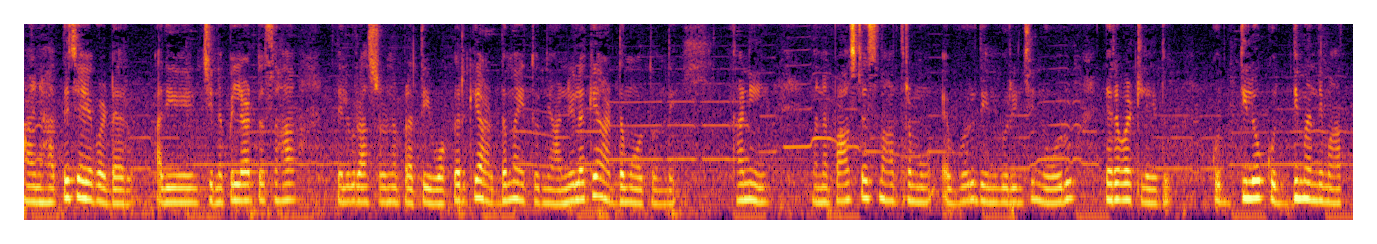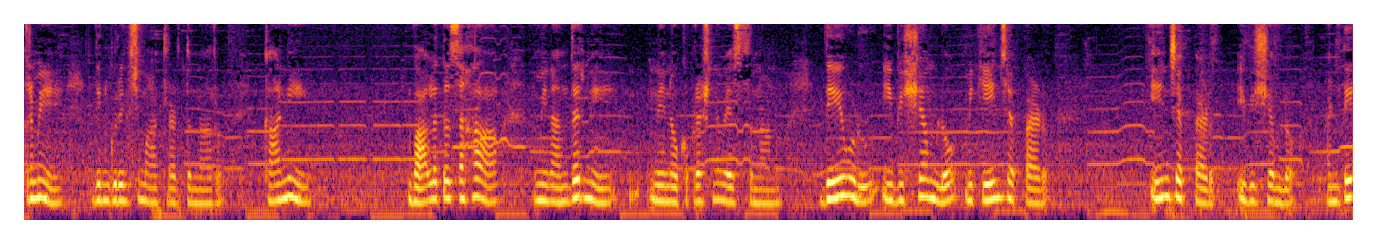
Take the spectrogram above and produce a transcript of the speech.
ఆయన హత్య చేయబడ్డారు. అది చిన్నపిల్లాడితో సహా తెలుగు రాష్ట్రంలో ఉన్న ప్రతి ఒక్కరికి అర్థమవుతుంది. అన్యులకే అర్థమవుతుంది. కానీ మన పాస్టర్స్ మాత్రము ఎవ్వరు దీని గురించి నోరు తెరవట్లేదు. కొద్దిలో కొద్ది మంది మాత్రమే దీని గురించి మాట్లాడుతున్నారు. కానీ వాళ్ళతో సహా మీరందరినీ నేను ఒక ప్రశ్న వేస్తున్నాను. దేవుడు ఈ విషయంలో మీకేం చెప్పాడు? ఏం చెప్పాడు ఈ విషయంలో? అంటే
